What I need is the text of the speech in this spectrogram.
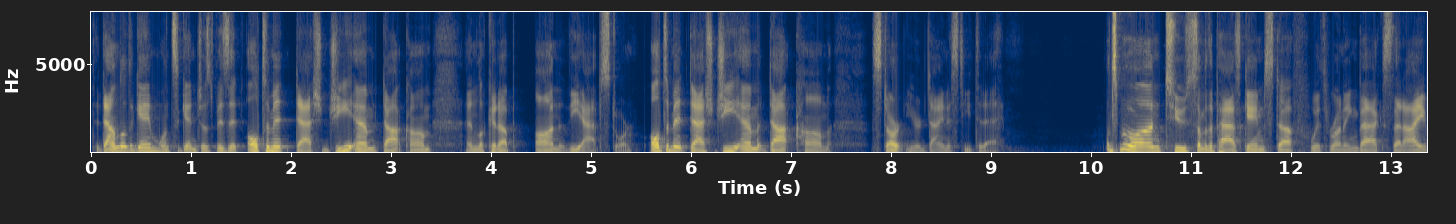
To download the game, once again, just visit ultimate-gm.com and look it up on the App Store. ultimate-gm.com. Start your dynasty today. Let's move on to some of the past game stuff with running backs that I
